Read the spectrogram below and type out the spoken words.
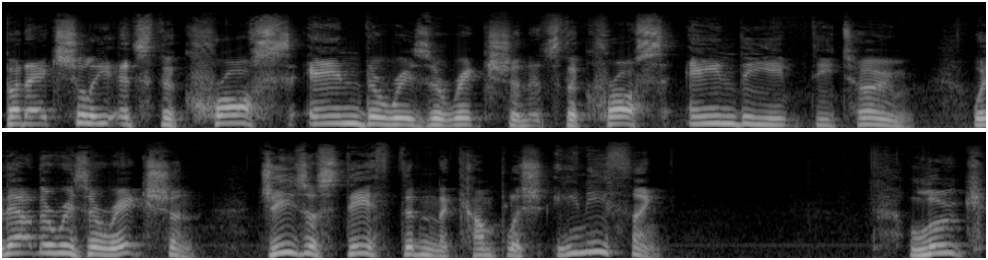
But actually, it's the cross and the resurrection. It's the cross and the empty tomb. Without the resurrection, Jesus' death didn't accomplish anything. Luke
